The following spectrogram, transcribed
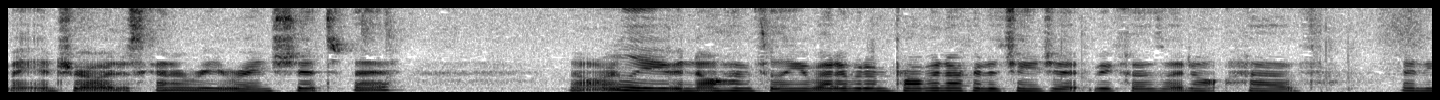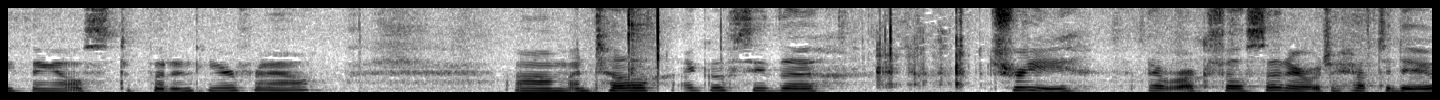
my intro. I just kind of rearranged it today. I don't really even know how I'm feeling about it, but I'm probably not going to change it because I don't have anything else to put in here for now. Um, until I go see the tree at Rockefeller Center, which I have to do.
